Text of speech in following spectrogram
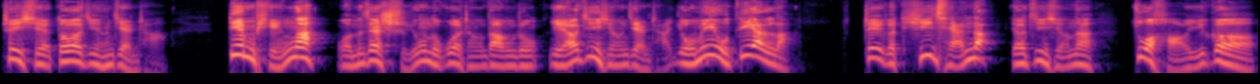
这些都要进行检查。电瓶啊，我们在使用的过程当中也要进行检查，有没有电了？这个提前的要进行呢。做好一个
